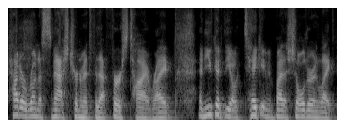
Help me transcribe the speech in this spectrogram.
how to run a Smash tournament for that first time, right? And you could, you know, take him by the shoulder and like,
